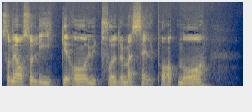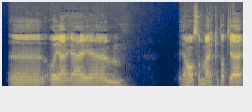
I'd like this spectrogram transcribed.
som jeg også liker å utfordre meg selv på at nå øh, Og jeg, jeg eh, jeg har også merket at jeg,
